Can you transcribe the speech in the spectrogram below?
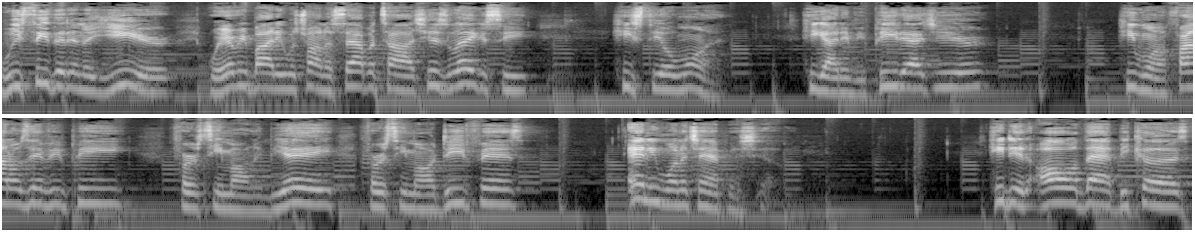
We see that in a year where everybody was trying to sabotage his legacy, he still won. He got MVP that year. He won finals MVP, first team All NBA, first team All Defense, and he won a championship. He did all that because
